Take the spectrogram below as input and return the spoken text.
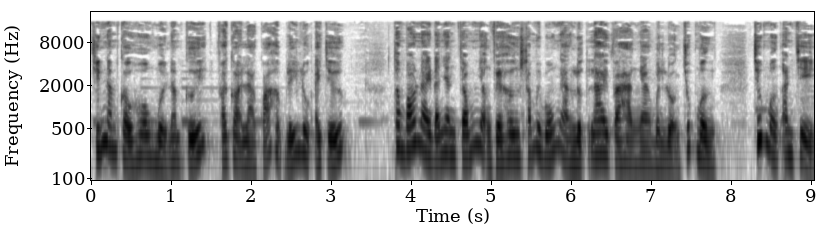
9 năm cầu hôn 10 năm cưới, phải gọi là quá hợp lý luôn ấy chứ. Thông báo này đã nhanh chóng nhận về hơn 64.000 lượt like và hàng ngàn bình luận chúc mừng. Chúc mừng anh chị,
